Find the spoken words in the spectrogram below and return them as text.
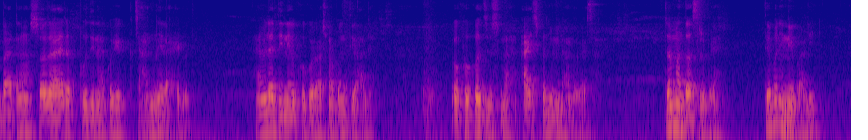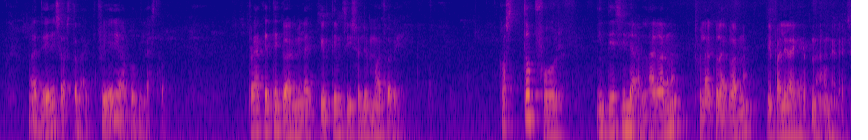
बाटामा सजाएर पुदिनाको एक झाङ नै राखेको थियो। हामीलाई दिने उखुको रसमा पनि त्यो हाल्यो। उखुको जुसमा आइस पनि मिलाउँदो रहेछ। जम्मा दस रुपियाँ त्यो पनि नेपाली। मलाई धेरै सस्तो लाग्यो। फेरि अर्को गिलास थप प्राकृतिक गर्मीलाई कृत्रिम चिसोले मथोरे। कस्तो फोहोर। यी देशीले हल्ला गर्न ठुला खुला गर्न नेपालीलाई हेप्न आउने रहेछ।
